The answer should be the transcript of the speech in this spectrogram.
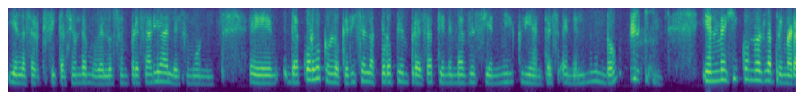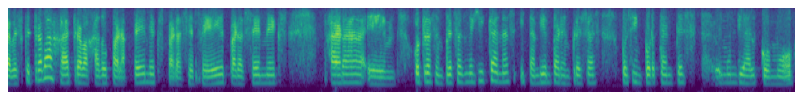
y en la certificación de modelos empresariales, Moni. Eh, de acuerdo con lo que dice la propia empresa, tiene más de 100.000 clientes en el mundo y en México no es la primera vez que trabaja, ha trabajado para Pemex, para CFE, para Cemex, para eh, otras empresas mexicanas y también para empresas pues importantes mundial como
